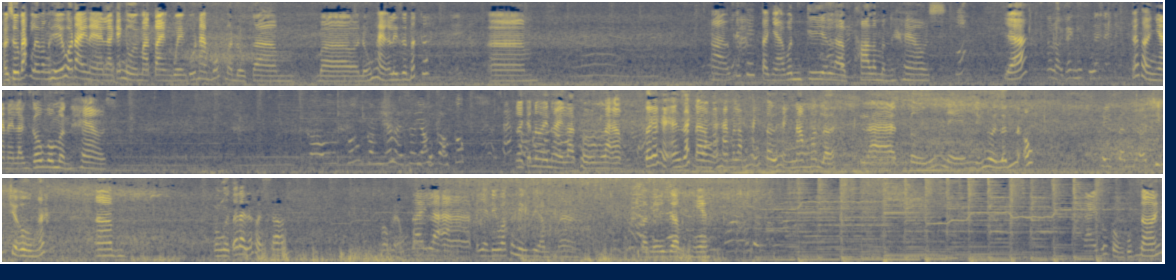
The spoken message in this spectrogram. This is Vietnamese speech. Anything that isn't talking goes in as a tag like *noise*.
Hồi xưa bác lê văn hiếu ở đây nè là cái người mà toàn quyền của nam quốc mà được uh, mà nữ hoàng elizabeth á. Uh, à cái cái tòa nhà bên kia là parliament house dạ yeah. cái tòa nhà này là government house đây cái nơi này là thường là tới cái ngày Anzac đây là ngày 25 tháng 4 hàng năm á là là tưởng niệm những người lính Úc hy sinh ở chiến trường á. À, mọi người tới đây rất là sớm. Một này cũng đây là à, bây giờ đi qua cái museum mà là museum nha. Đây cuối cùng cũng tới.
